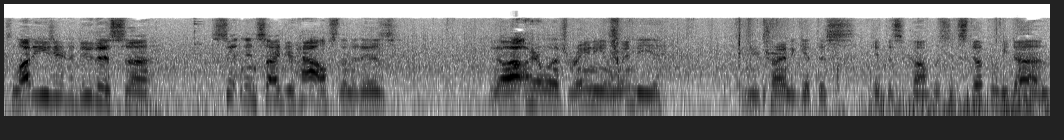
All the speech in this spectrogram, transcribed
It's a lot easier to do this uh, sitting inside your house than it is, you know, out here when it's rainy and windy and you're trying to get this get this accomplished. It still can be done.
